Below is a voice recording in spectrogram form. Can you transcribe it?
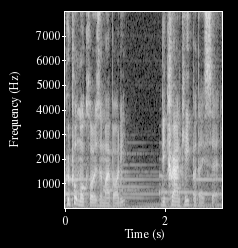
Who put more clothes on my body? The crown keeper, they said.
